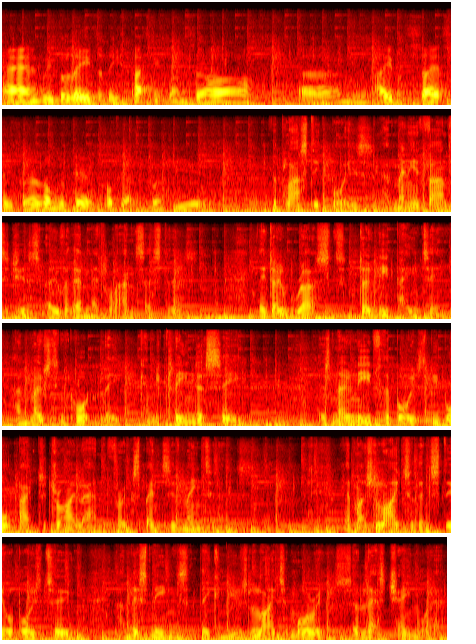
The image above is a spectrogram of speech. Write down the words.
and we believe that these plastic ones are um, able to stay at sea for a longer period, probably up to 20 years. The plastic buoys have many advantages over their metal ancestors. They don't rust, don't need painting, and most importantly, can be cleaned at sea. There's no need for the buoys to be brought back to dry land for expensive maintenance. They're much lighter than steel buoys too, and this means they can use lighter moorings so less chain wear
